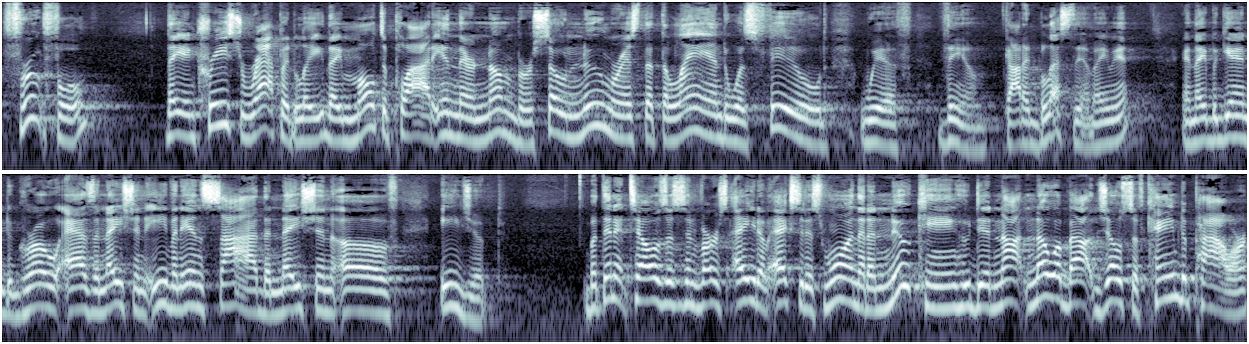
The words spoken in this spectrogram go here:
fruitful they increased rapidly, they multiplied in their number, so numerous that the land was filled with them. God had blessed them, amen? And they began to grow as a nation, even inside the nation of Egypt. But then it tells us in verse 8 of Exodus 1 that a new king who did not know about Joseph came to power,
